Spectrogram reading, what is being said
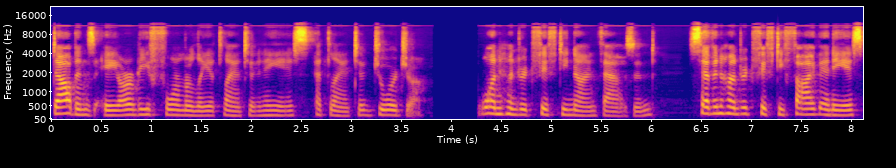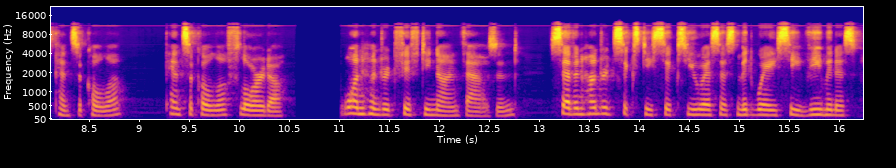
Dobbins ARB formerly Atlanta NAS, Atlanta, Georgia. 159,755 NAS Pensacola, Pensacola, Florida. 159,766 USS Midway CV Minis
